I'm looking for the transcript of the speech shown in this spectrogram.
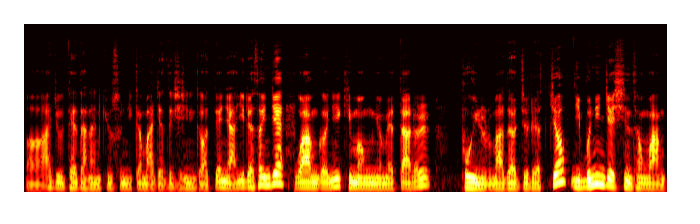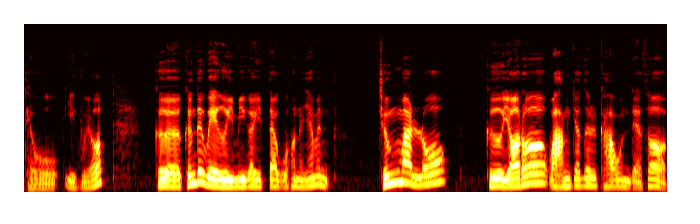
어, 아주 대단한 교수니까 맞아들이시니까 어때냐 이래서 이제 왕건이 김억념의 딸을 부인으로 맞아들였죠. 이분이 이제 신성 왕태호이고요. 그 근데 왜 의미가 있다고 하느냐면 정말로 그 여러 왕자들 가운데서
